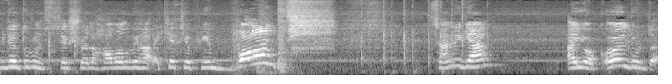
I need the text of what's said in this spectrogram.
Bir de durun size şöyle havalı bir hareket yapayım. Bam! Sen de gel. Ay yok öldürdü.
